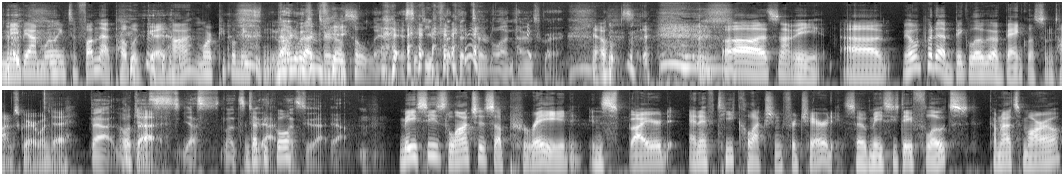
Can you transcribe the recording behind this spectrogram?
maybe I'm willing to fund that public good, huh? More people need to that learn would about be turtles. hilarious if you put the turtle on Times Square. Oops. oh, that's not me. Uh, maybe I'll put a big logo of Bankless on Times Square one day. That about yes, yes. Let's do that be that. cool? Let's do that. Yeah. Macy's launches a parade inspired NFT collection for charity. So Macy's Day floats coming out tomorrow.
